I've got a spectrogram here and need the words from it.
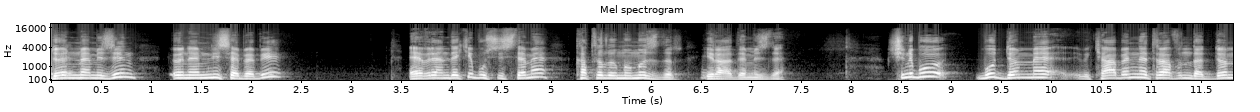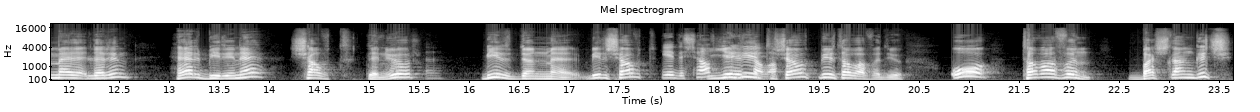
dönmemizin önemli sebebi evrendeki bu sisteme katılımımızdır irademizle. Şimdi bu bu dönme Kabe'nin etrafında dönmelerin her birine şaft deniyor. Bir dönme, bir şaft, Yedi şaft, yedi bir tavaf. şaft, bir tavaf ediyor. O tavafın başlangıç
